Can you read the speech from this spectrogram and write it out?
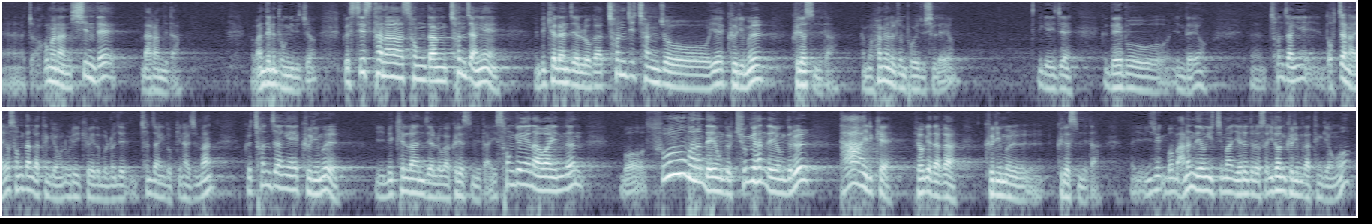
어, 조그만한 시인데 나라입니다. 완전히 독립이죠. 그 시스타나 성당 천장에 미켈란젤로가 천지 창조의 그림을 그렸습니다. 한번 화면을 좀 보여주실래요? 이게 이제 그 내부인데요. 천장이 높잖아요. 성당 같은 경우는 우리 교회도 물론 이제 천장이 높긴 하지만 그 천장의 그림을 이 미켈란젤로가 그렸습니다. 이 성경에 나와 있는 뭐 수많은 내용들, 중요한 내용들을 다 이렇게 벽에다가 그림을 그렸습니다. 이중 뭐 많은 내용이 있지만 예를 들어서 이런 그림 같은 경우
